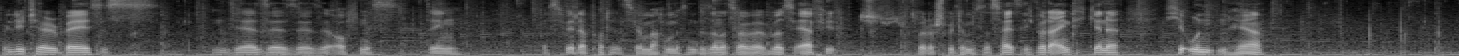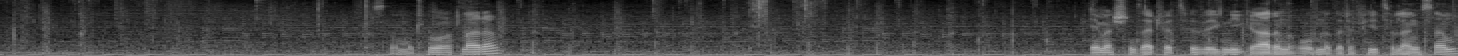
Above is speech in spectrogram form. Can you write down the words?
Military Base ist ein sehr, sehr, sehr, sehr offenes Ding, was wir da potenziell machen müssen. Besonders, weil wir über das Airfield früher oder später müssen. Das heißt, ich würde eigentlich gerne hier unten her. Das ist ein Motorrad leider. Immer schon seitwärts bewegen, nie gerade nach oben, da seid ihr viel zu langsam.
